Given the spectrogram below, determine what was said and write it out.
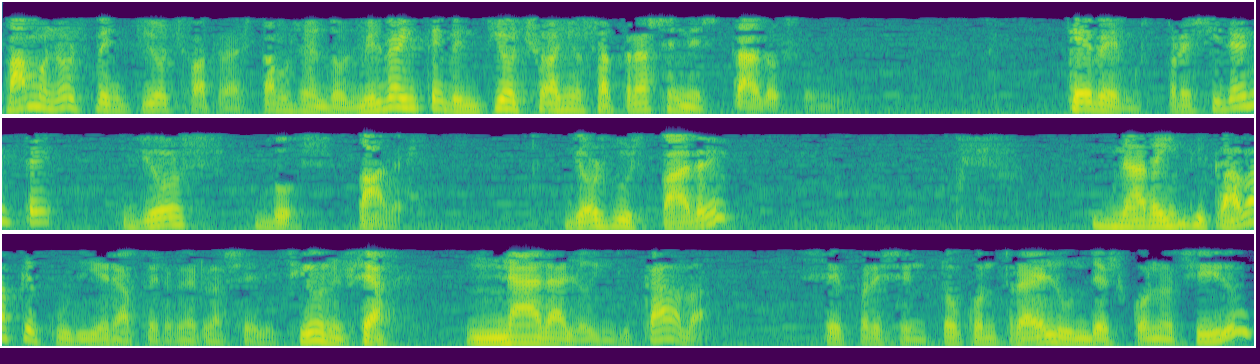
Vámonos 28 atrás, estamos en el 2020, 28 años atrás en Estados Unidos. ¿Qué vemos? Presidente George Bush, padre. George Bush, padre, nada indicaba que pudiera perder las elecciones, o sea, nada lo indicaba. Se presentó contra él un desconocido,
